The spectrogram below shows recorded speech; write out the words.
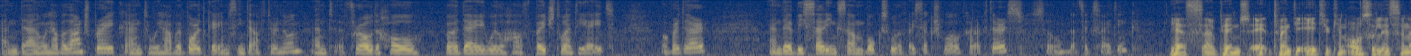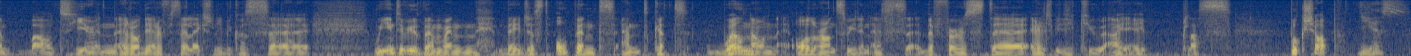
And then we have a lunch break and we have a board games in the afternoon. And throughout the whole uh, day, we'll have page 28 over there. And they'll be selling some books with asexual characters. So that's exciting. Yes, uh, page 28. You can also listen about here in Radio RFSL actually because uh, we interviewed them when they just opened and got well known all around Sweden as uh, the first uh, LGBTQIA plus bookshop. yes.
